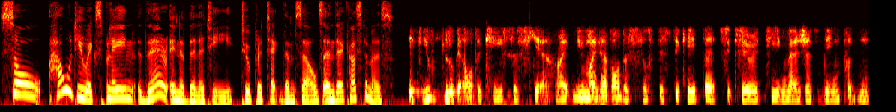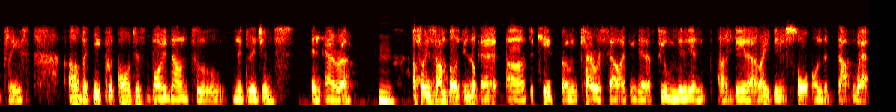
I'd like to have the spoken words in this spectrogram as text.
So, how would you explain their inability to protect themselves and their customers? If you look at all the cases here, right, you might have all the sophisticated security measures being put in place, uh, but it could all just boil down to negligence and error. Mm. Uh, for example, if you look at uh, the case from Carousell, I think they had a few million uh, data, right, being sold on the dark web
